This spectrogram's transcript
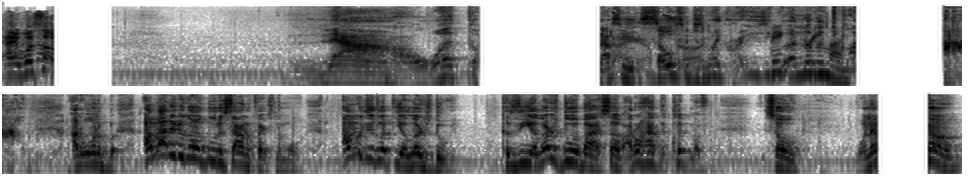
Hey, what's up? Now, what the? I seen Damn, Sosa son. just went crazy. Big with another tw- I don't want to. I'm not even gonna do the sound effects no more. I'm gonna just let the alerts do it, cause the alerts do it by itself. I don't have to click nothing. So whenever they come,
